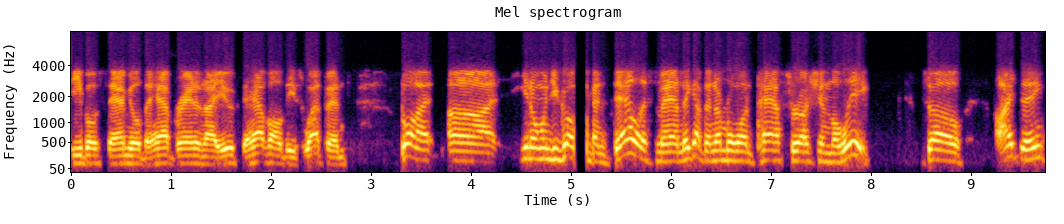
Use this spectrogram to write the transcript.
Deebo Samuel. They have Brandon Aiyuk. They have all these weapons. But, uh, you know, when you go against Dallas, man, they got the number one pass rush in the league. So I think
